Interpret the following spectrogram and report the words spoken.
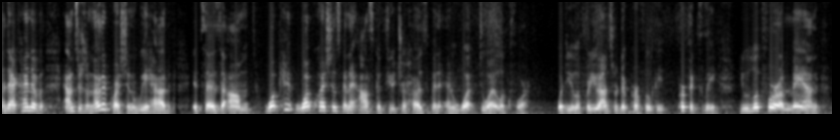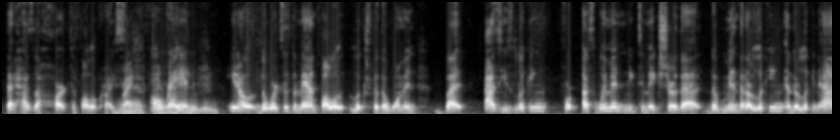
And that kind of answers another question we had. It says, um, "What can what questions can I ask a future husband, and what do I look for? What do you look for?" You answered it perfectly. Perfectly. You look for a man that has a heart to follow Christ. Right. Yes, Already. And you know, the word says the man follow looks for the woman, but as he's looking for us women need to make sure that the men that are looking and they're looking at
